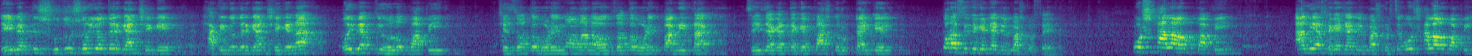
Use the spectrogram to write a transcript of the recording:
যেই ব্যক্তি শুধু শরীয়তের জ্ঞান শেখে, হাকিকতের জ্ঞান শেখে না, ওই ব্যক্তি হলো পাপী। সে যত বড়ই মৌলানা হোক, যত বড়ই পাগড়ি থাক, সেই জায়গা থেকে পাশ করুক টাইটেল করাচি থেকে টাইটেল পাস করছে। ও শালাও পাপি আলিয়া থেকে টাইটেল পাস করছে, ও শালাও পাপি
